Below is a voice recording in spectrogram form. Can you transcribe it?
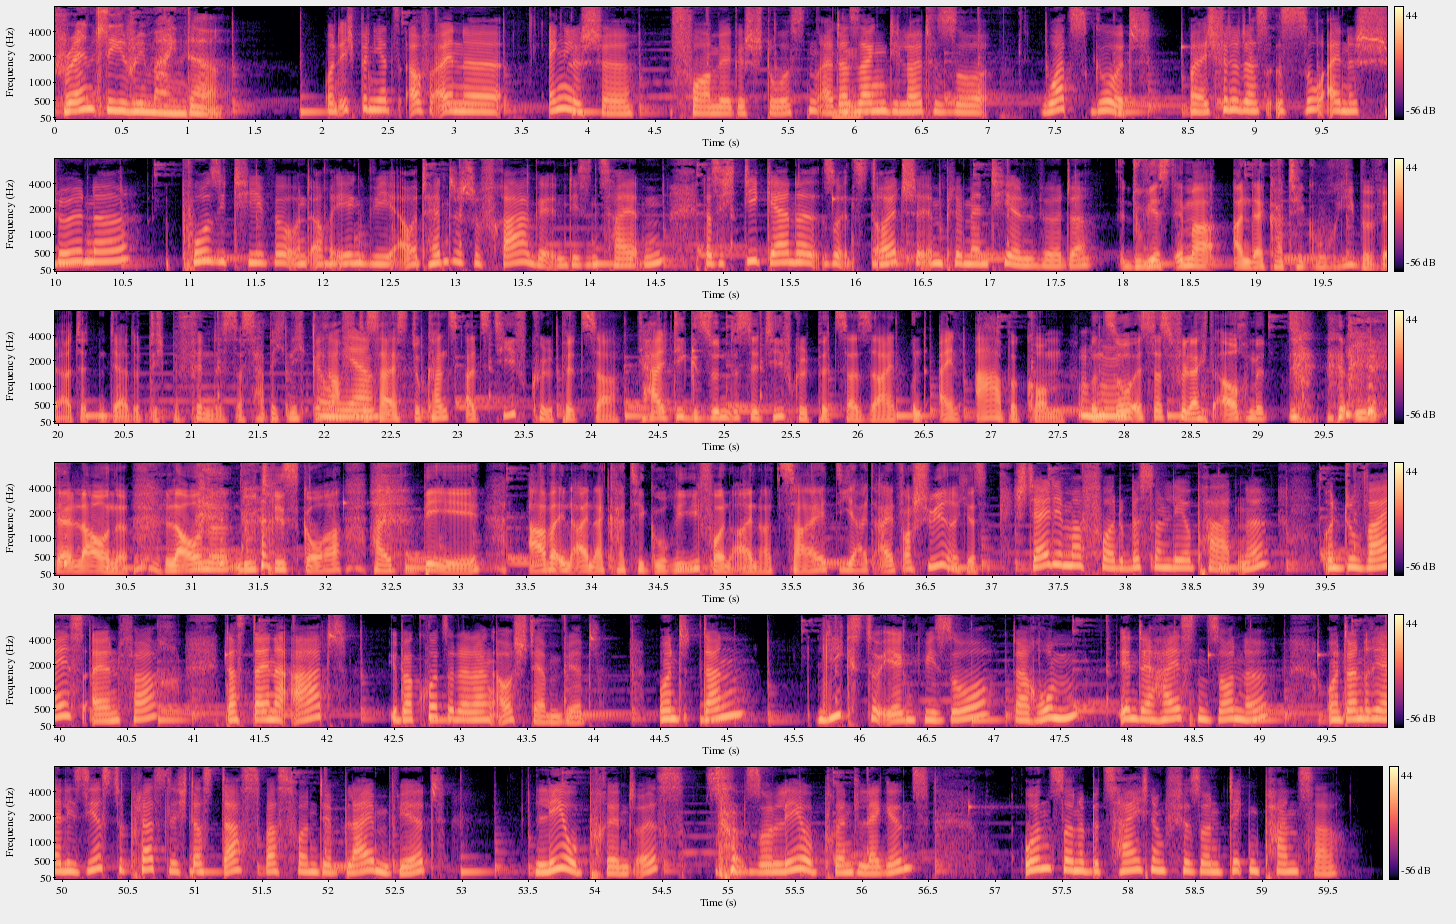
Friendly Reminder. Und ich bin jetzt auf eine englische Formel gestoßen. Also da sagen die Leute so, what's good? Und ich finde, das ist so eine schöne positive und auch irgendwie authentische Frage in diesen Zeiten, dass ich die gerne so ins Deutsche implementieren würde. Du wirst immer an der Kategorie bewertet, in der du dich befindest. Das habe ich nicht gerafft. Oh, ja. Das heißt, du kannst als Tiefkühlpizza halt die gesündeste Tiefkühlpizza sein und ein A bekommen. Mhm. Und so ist das vielleicht auch mit, mit der Laune. Laune, Nutri-Score, halt B, aber in einer Kategorie von einer Zeit, die halt einfach schwierig ist. Stell dir mal vor, du bist so ein Leopard, ne? Und du weißt einfach, dass deine Art über kurz oder lang aussterben wird. Und dann liegst du irgendwie so darum in der heißen Sonne und dann realisierst du plötzlich, dass das, was von dir bleiben wird, Leoprint ist, so, Leoprint-Leggings und so eine Bezeichnung für so einen dicken Panzer.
